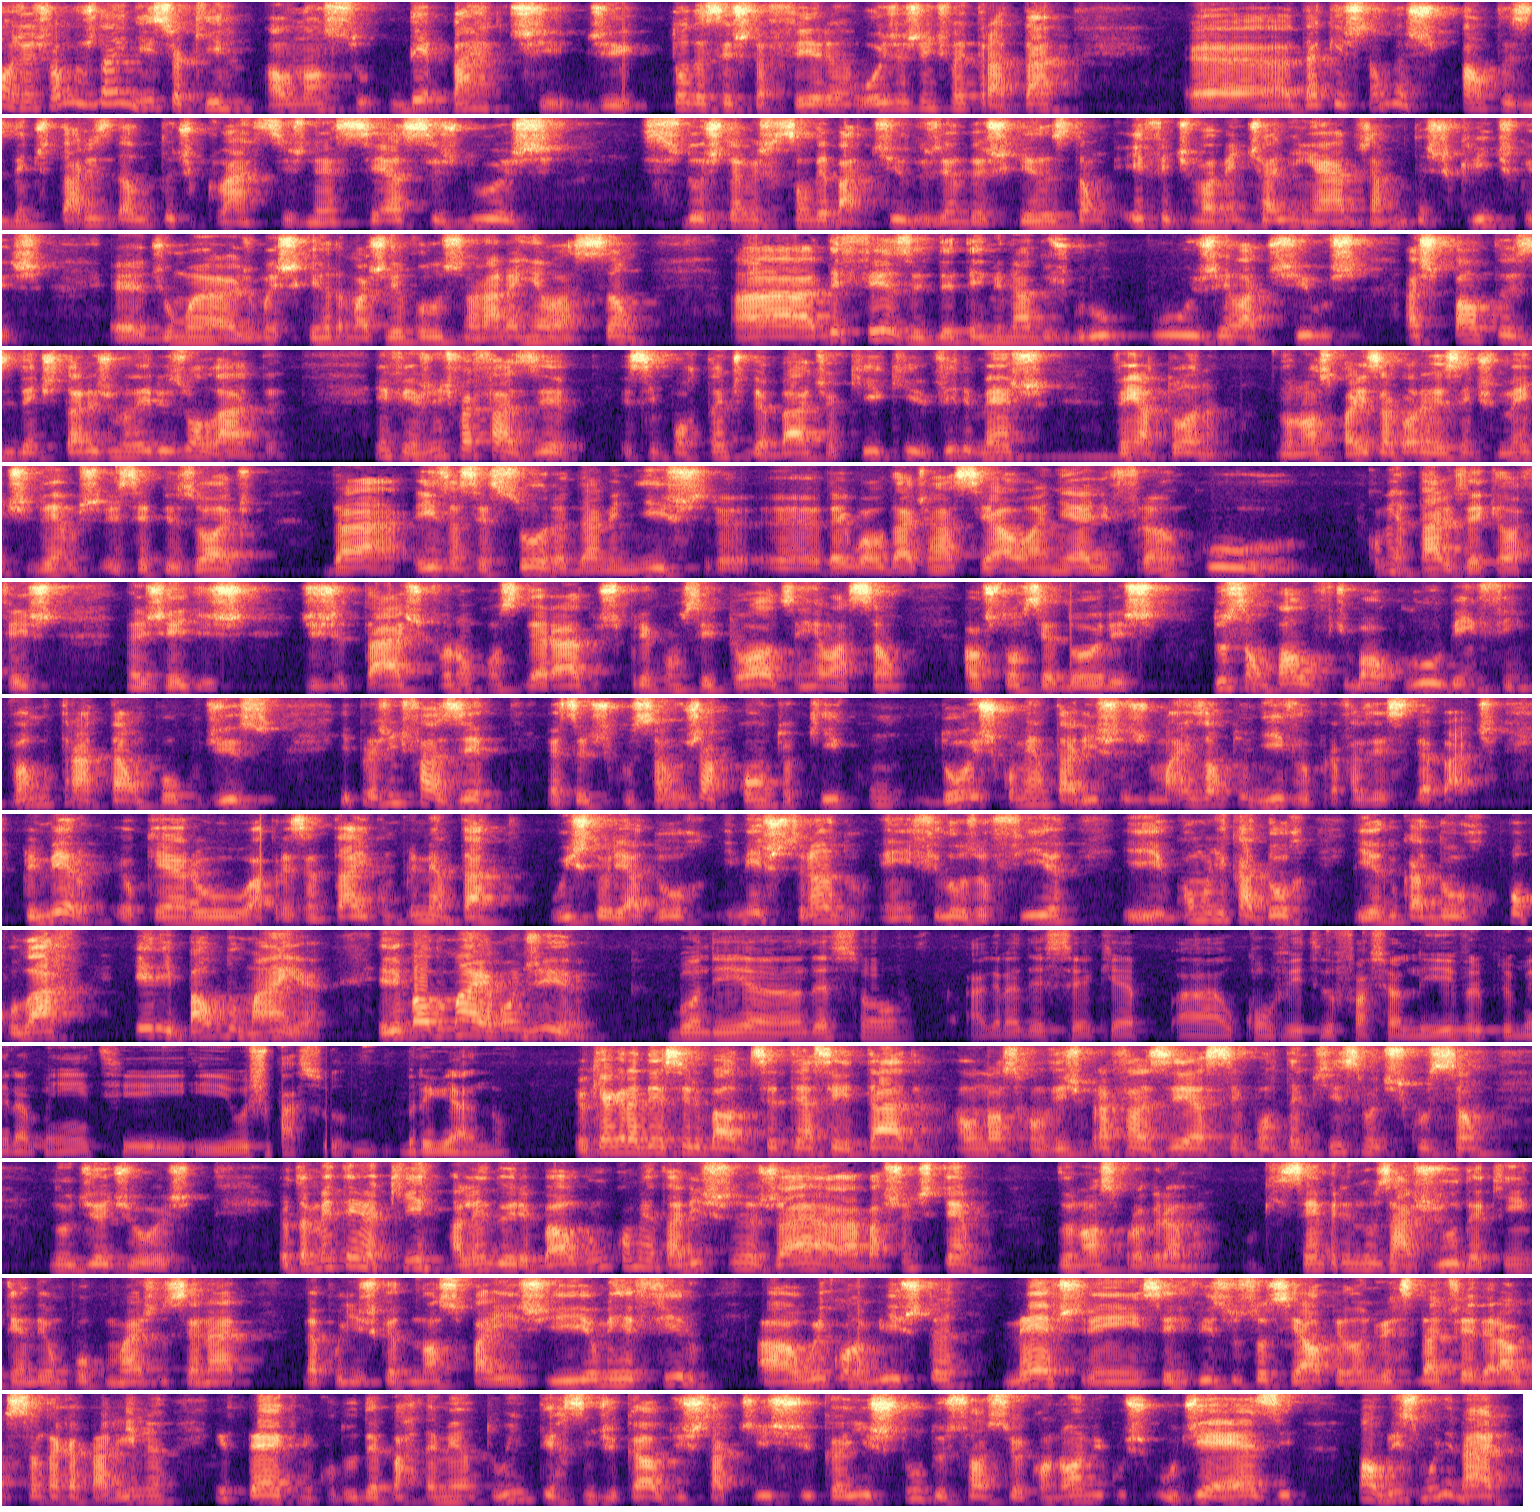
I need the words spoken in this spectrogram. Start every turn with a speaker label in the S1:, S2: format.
S1: Bom, gente, vamos dar início aqui ao nosso debate de toda sexta-feira. Hoje a gente vai tratar é, da questão das pautas identitárias e da luta de classes, né? Se essas duas, esses dois temas que são debatidos dentro da esquerda estão efetivamente alinhados. Há muitas críticas é, de, uma, de uma esquerda mais revolucionária em relação à defesa de determinados grupos relativos às pautas identitárias de maneira isolada. Enfim, a gente vai fazer esse importante debate aqui que vira e mexe, vem à tona no nosso país. Agora, recentemente, tivemos esse episódio da ex-assessora da ministra eh, da Igualdade Racial, Aniele Franco, comentários aí que ela fez nas redes digitais que foram considerados preconceituosos em relação aos torcedores do São Paulo Futebol Clube, enfim, vamos tratar um pouco disso. E para a gente fazer essa discussão, eu já conto aqui com dois comentaristas do mais alto nível para fazer esse debate. Primeiro, eu quero apresentar e cumprimentar o historiador e mestrando em filosofia e comunicador e educador popular Eribaldo Maia. Eribaldo Maia, bom dia.
S2: Bom dia, Anderson. Agradecer aqui a, a, o convite do Faixa Livre, primeiramente, e, e o espaço. Obrigado.
S1: Eu que agradeço, Eribaldo, você ter aceitado ao nosso convite para fazer essa importantíssima discussão no dia de hoje. Eu também tenho aqui, além do Eribaldo, um comentarista já há bastante tempo do nosso programa, o que sempre nos ajuda aqui a entender um pouco mais do cenário da política do nosso país. E eu me refiro ao economista, mestre em serviço social pela Universidade Federal de Santa Catarina e técnico do Departamento Intersindical de Estatística e Estudos Socioeconômicos, o DIESE, Maurício Molinari.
